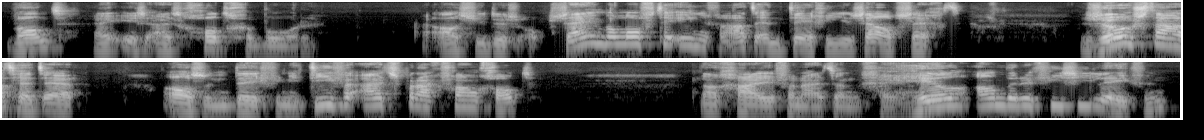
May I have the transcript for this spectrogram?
want hij is uit God geboren. Als je dus op zijn belofte ingaat en tegen jezelf zegt: Zo staat het er als een definitieve uitspraak van God, dan ga je vanuit een geheel andere visie leven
